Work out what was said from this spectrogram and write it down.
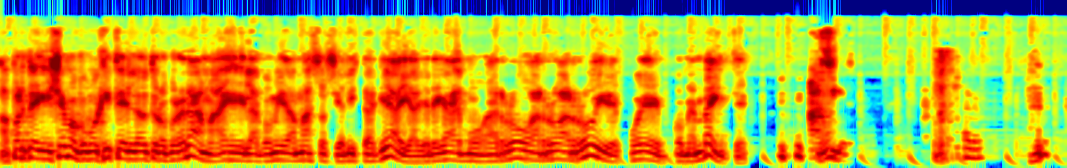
Aparte de Guillermo, como dijiste en el otro programa, es la comida más socialista que hay. Agregamos arroz, arroz, arroz y después comen 20. Así es. Claro.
